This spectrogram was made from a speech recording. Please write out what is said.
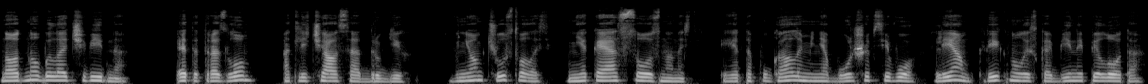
Но одно было очевидно. Этот разлом отличался от других. В нем чувствовалась некая осознанность, и это пугало меня больше всего. Лиам крикнул из кабины пилота.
